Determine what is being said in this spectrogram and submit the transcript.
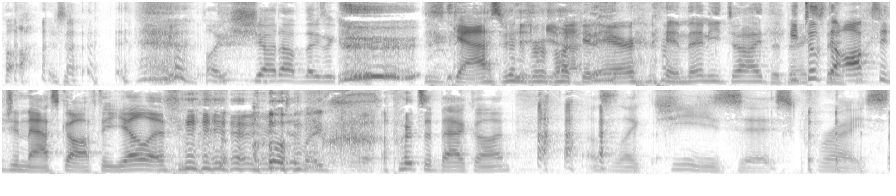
God! like, shut up! He's like, he's gasping for fucking air. and then he died. The He took day. the oxygen mask off to yell at me. Oh my god! Puts it back on. I was like, Jesus Christ.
